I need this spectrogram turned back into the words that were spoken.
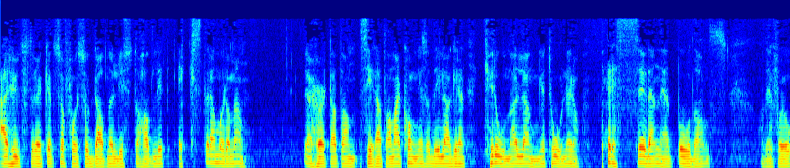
er hudstrøket, så får soldatene lyst til å ha det litt ekstra moro med han. De har hørt at han sier at han er konge, så de lager en krone av lange torner og presser den ned på hodet hans. Og Det får jo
